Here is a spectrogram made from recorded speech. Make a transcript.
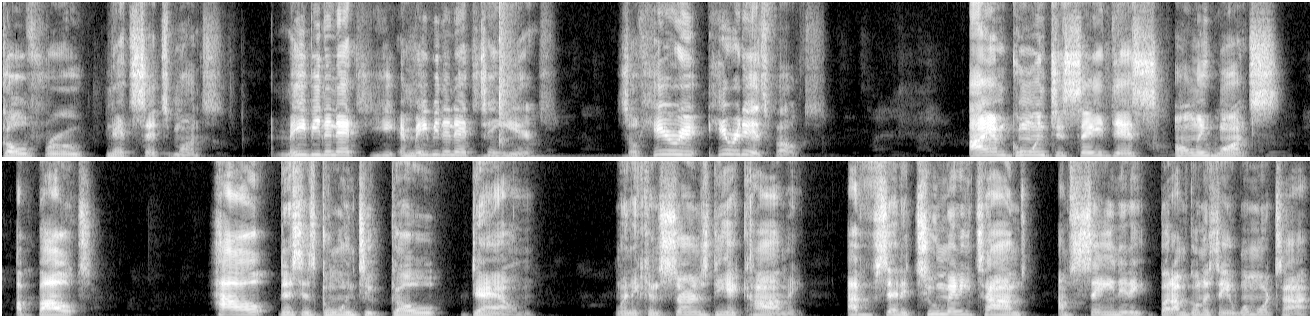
go through next six months, maybe the next year, and maybe the next ten years. So here it here it is, folks. I am going to say this only once about how this is going to go down when it concerns the economy. I've said it too many times. I'm saying it, but I'm going to say it one more time.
